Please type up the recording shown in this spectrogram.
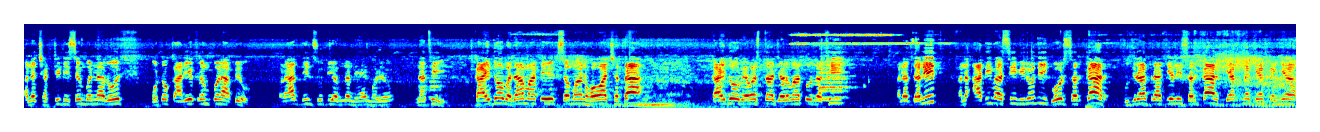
અને છઠ્ઠી ડિસેમ્બરના રોજ મોટો કાર્યક્રમ પણ આપ્યો. પણ આજ દિન સુધી અમને ન્યાય મળ્યો નથી. કાયદો બધા માટે એક સમાન હોવા છતાં કાયદો વ્યવસ્થા જળવાતો નથી. અને દલિત અને આદિવાસી વિરોધી ઘોર સરકાર ગુજરાત રાજ્યની સરકાર ક્યાંક ને ક્યાંક અહીંયા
